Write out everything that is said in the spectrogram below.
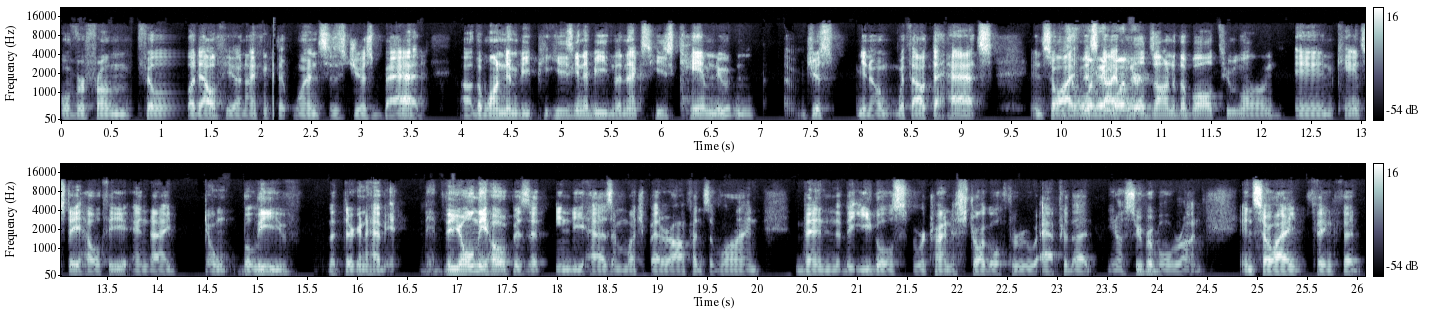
over from Philadelphia, and I think that Wentz is just bad. Uh, the one MVP, he's going to be the next. He's Cam Newton, just you know, without the hats. And so I, this guy wonder. holds onto the ball too long and can't stay healthy. And I don't believe that they're going to have the only hope is that Indy has a much better offensive line than the Eagles were trying to struggle through after that, you know, Super Bowl run. And so I think that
